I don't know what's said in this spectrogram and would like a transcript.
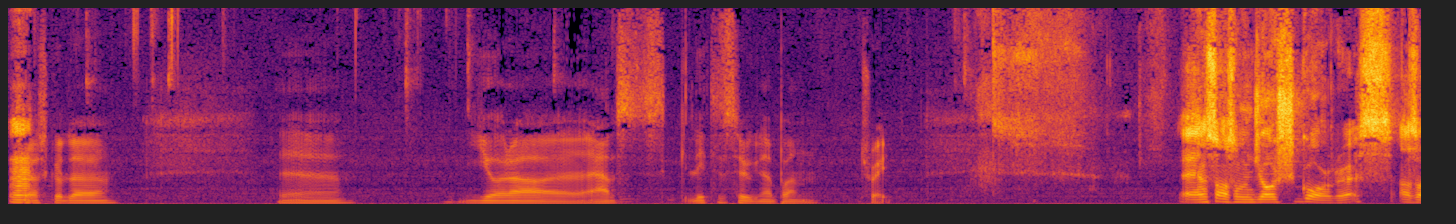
Mm. Jag skulle eh, göra Avs lite sugna på en trade. En sån som Josh Gorgres, alltså...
